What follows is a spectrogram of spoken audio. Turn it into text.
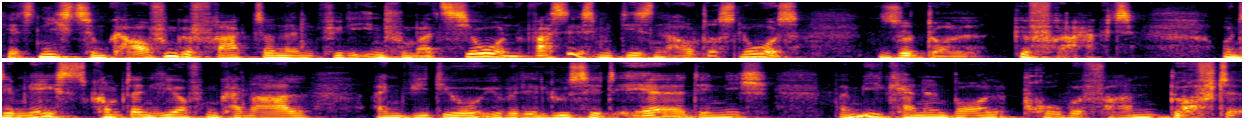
jetzt nicht zum Kaufen gefragt, sondern für die Information, was ist mit diesen Autos los, so doll gefragt. Und demnächst kommt dann hier auf dem Kanal ein Video über den Lucid Air, den ich beim E-Cannonball Probe fahren durfte.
